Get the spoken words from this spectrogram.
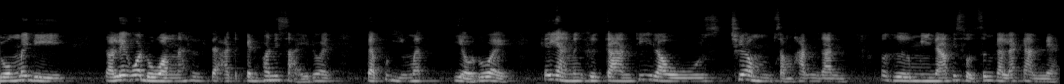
ดวงไม่ดี เราเรียกว่าดวงนะแต่อาจจะเป็นเพราะนิสัยด้วย แต่ผู้หญิงมาเอี่ยวด้วยและอย่างหนึ่งคือการที่เราเชื่อมสัมพันธ์กัน ก็คือมีน้ำพิสูจน์ซึ่งกันและกันเนี่ย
